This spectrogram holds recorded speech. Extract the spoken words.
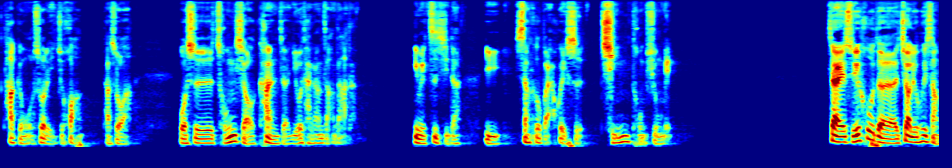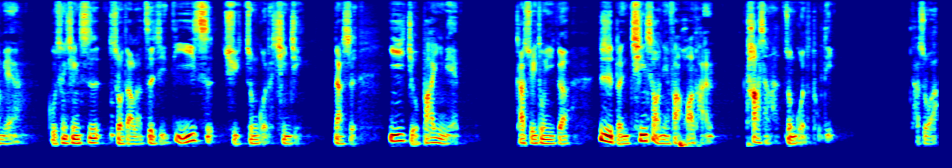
他跟我说了一句话。他说啊，我是从小看着犹太郎长大的，因为自己呢与山口百惠是情同兄妹。在随后的交流会上面，古村新司说到了自己第一次去中国的情景，那是一九八一年，他随同一个。日本青少年法华团踏上了中国的土地。他说：“啊，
